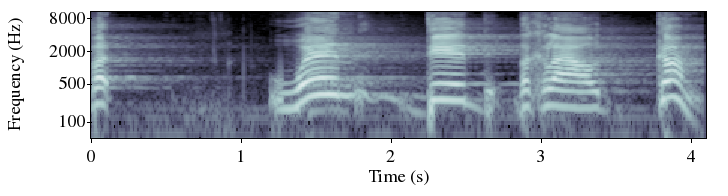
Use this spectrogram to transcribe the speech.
But when did the cloud come?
